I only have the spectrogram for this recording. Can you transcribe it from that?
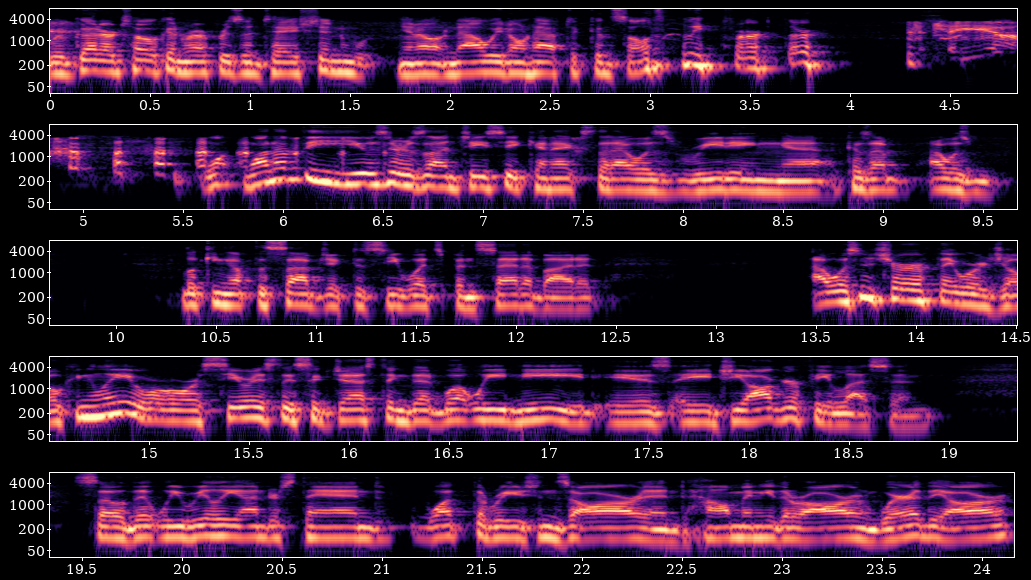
we've got our token representation. You know, now we don't have to consult any further. yeah. one one of the users on GCconnex that I was reading because I, I was looking up the subject to see what's been said about it. I wasn't sure if they were jokingly or, seriously suggesting that what we need is a geography lesson so that we really understand what the regions are and how many there are and where they are.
